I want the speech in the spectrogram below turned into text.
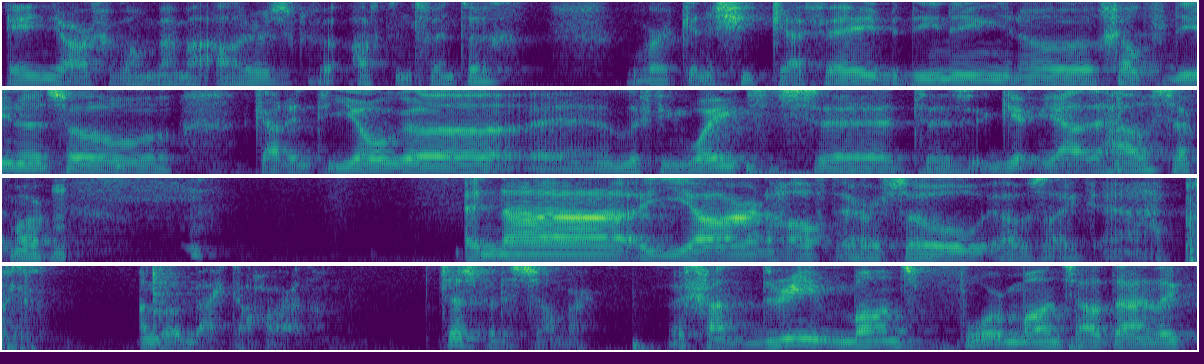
Eén jaar gewoon bij mijn ouders, ik was 28. Work in een chic café, bediening, you know, geld verdienen. So got into yoga and lifting weights uh, to get me out of the house, zeg maar. En na a year and a half there or so, I was like, ah, I'm going back to Harlem. Just for the summer. We gaan three months, four months uiteindelijk.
